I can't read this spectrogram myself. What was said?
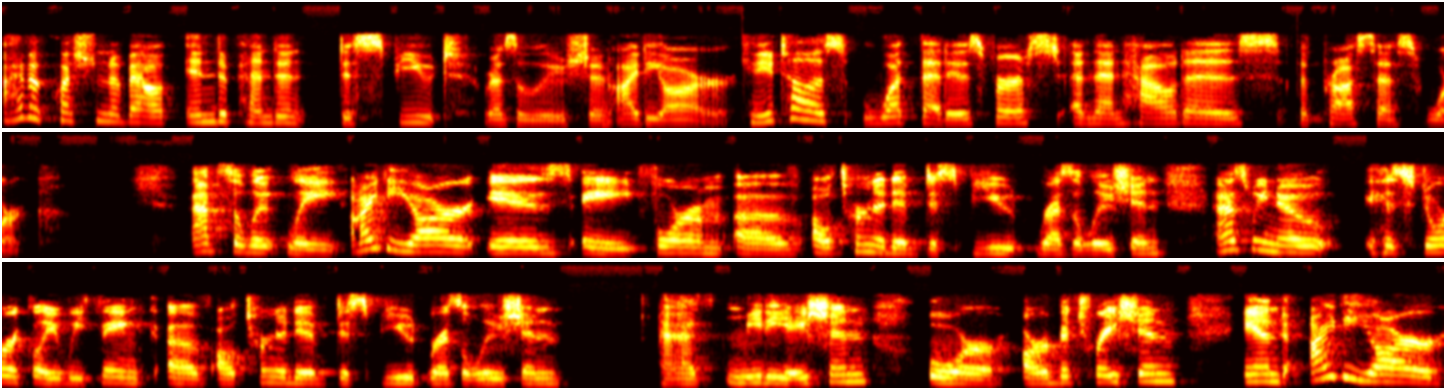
I have a question about independent dispute resolution, IDR. Can you tell us what that is first, and then how does the process work? Absolutely. IDR is a form of alternative dispute resolution. As we know, historically, we think of alternative dispute resolution as mediation or arbitration. And IDR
